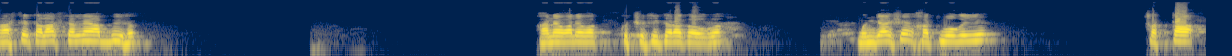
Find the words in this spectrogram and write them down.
रास्ते तलाश कर लें आप भी सब। आने वाले वक्त कुछ इसी तरह का होगा। गुंजाइशें खत्म हो गई हैं। सत्ता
